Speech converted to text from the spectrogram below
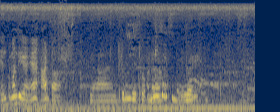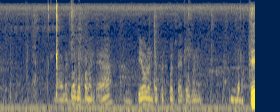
ఎంతమంది హార్ట్ దుడ్లు తీసుకోకుండా డెలివరీ నా లెక్కలో చెప్పాలంటే దేవుడు అంటే పుట్టుకొచ్చి అయిపోమని ఏ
